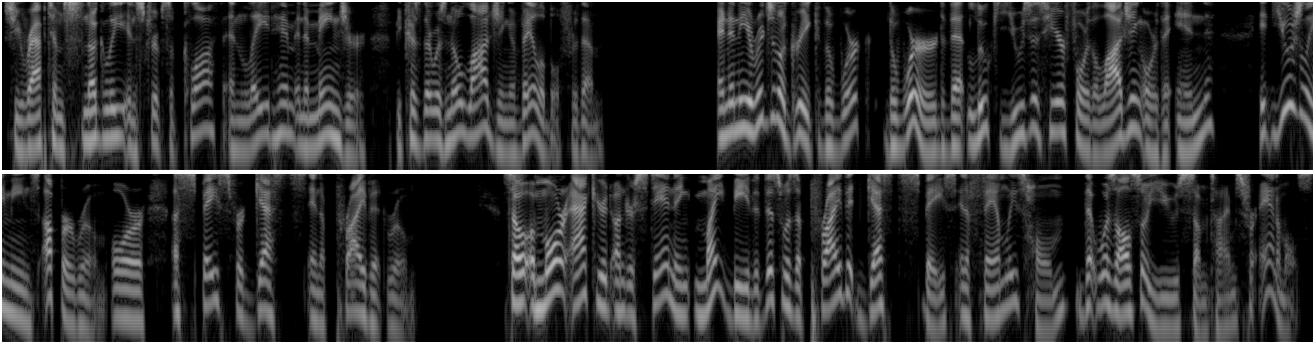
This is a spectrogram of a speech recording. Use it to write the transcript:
She wrapped him snugly in strips of cloth and laid him in a manger because there was no lodging available for them. And in the original Greek, the work the word that Luke uses here for the lodging or the inn it usually means upper room or a space for guests in a private room. So, a more accurate understanding might be that this was a private guest space in a family's home that was also used sometimes for animals.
